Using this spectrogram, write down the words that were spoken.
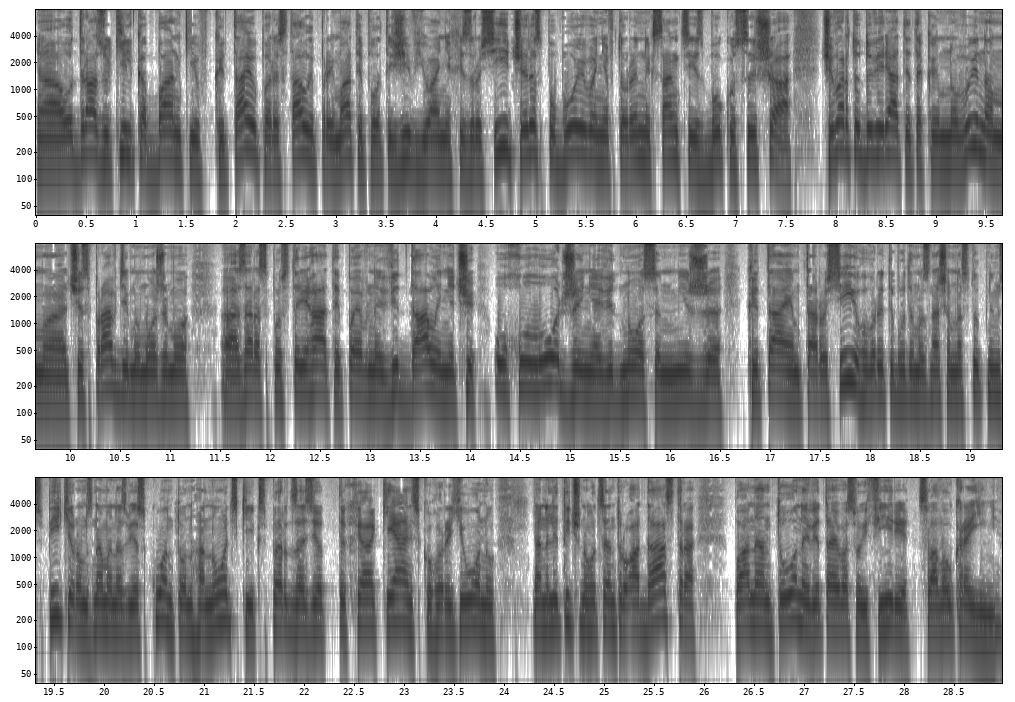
Е, одразу кілька банків Китаю перестали приймати платежі в юанях із Росії через побоювання вторинних санкцій з боку США. Чи варто довіряти таким новинам? Е, Чи справді ми можемо зараз спостерігати певне віддалення чи охолодження відносин між Китаєм та Росією? Говорити будемо з нашим наступним спікером. З нами на зв'язку Антон Ганоцький, експерт з Азіотихоокеанського регіону аналітичного центру Адастра. Пане Антоне, вітаю вас в ефірі. Слава Україні!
